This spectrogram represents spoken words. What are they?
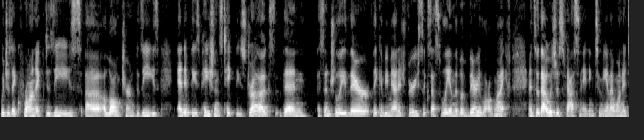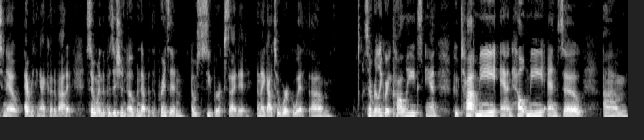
which is a chronic disease, uh, a long term disease. And if these patients take these drugs, then essentially they're they can be managed very successfully and live a very long life. And so that was just fascinating to me, and I wanted to know everything I could about it. So when the position opened up at the prison, I was super excited, and I got to work with. Um, some really great colleagues and who taught me and helped me. And so, um,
